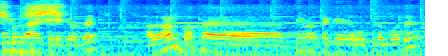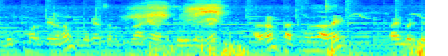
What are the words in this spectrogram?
கூடுதலாக கிடைக்கிறது. அதனால் மற்ற தீவனத்தை ஒப்பிடும்போது மில்க் தீவனம் மிக சிறந்ததாக எனக்கு தெரிகிறது. அதனால் தற்பொழுது அதை பயன்படுத்தி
